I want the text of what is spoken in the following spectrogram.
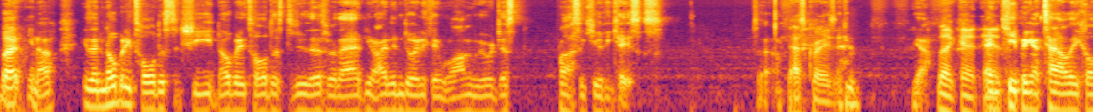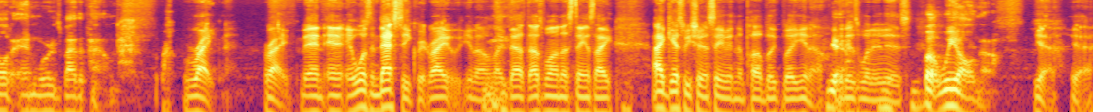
But you know, he said nobody told us to cheat, nobody told us to do this or that. You know, I didn't do anything wrong. We were just prosecuting cases. So That's crazy. Yeah. Like and, and and- keeping a tally called N words by the pound. right. Right. And, and it wasn't that secret, right? You know, like that that's one of those things like I guess we shouldn't say it in the public, but you know, Yeah. it is what it is. But we all know. Yeah, yeah.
